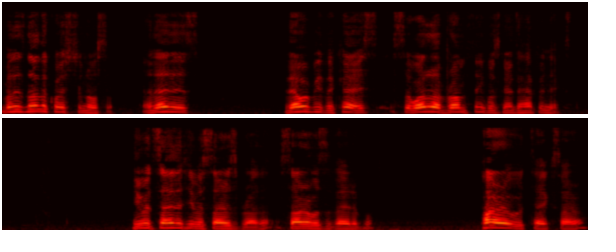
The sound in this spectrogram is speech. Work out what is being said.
But there's another question also, and that is, that would be the case, so what did Avram think was going to happen next? He would say that he was Sarah's brother. Sarah was available. Paro would take Sarah.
